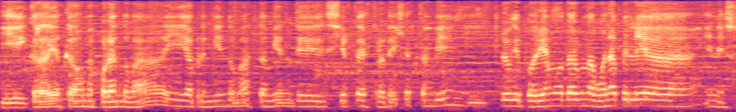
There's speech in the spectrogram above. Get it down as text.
y cada día estamos mejorando más y aprendiendo más también de ciertas estrategias también y creo que podríamos dar una buena pelea en eso.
